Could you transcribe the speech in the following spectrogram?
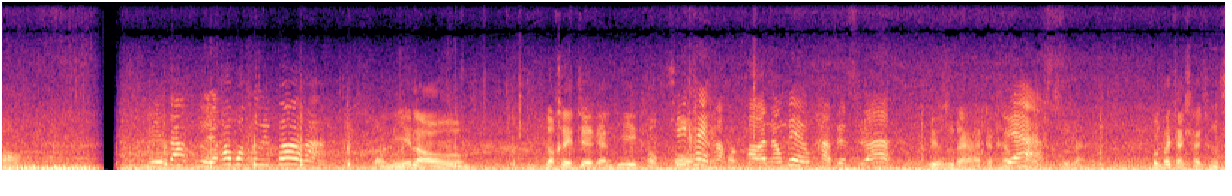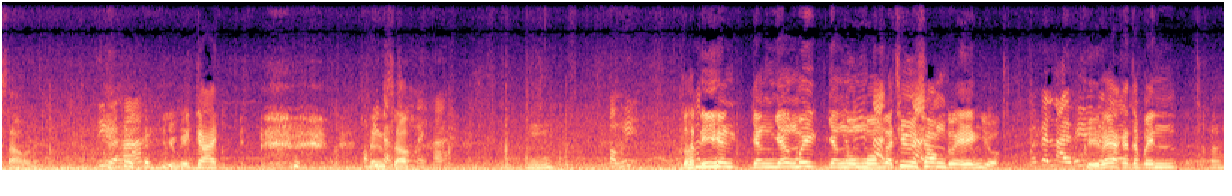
ต่อหนูจะหนูจะเข้าพอสวิปเปอร์ค่ะตอนนี้เราเราเคยเจอกันที่เขาคอที่ใครค่ะขอน้องเบลค่ะเบลสุรา เบียร์สุราษฎร์นะครับ Yes สุราษฎร์ผมมาจากชาเชิงเซานะจริงเหรอคะอยู่ใกล้ของๆพี่เชิงจากเซาช่องไหนคะหืม ของพี่ตอนนี้ยังยังยังไม่ยังงงๆกับชื่อช่องตัวเองอยู่ไม่เป็นไรพี่ทีแรกก็จะเป็นเอ่อ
